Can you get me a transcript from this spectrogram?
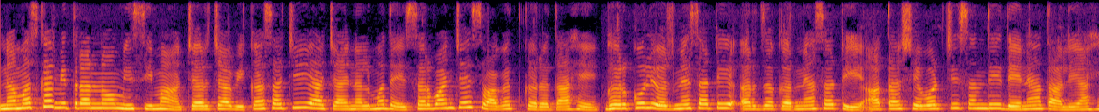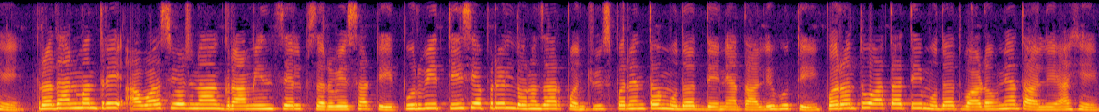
नमस्कार मित्रांनो मी सीमा. चर्चा विकासाची या चॅनलमध्ये सर्वांचे स्वागत करत आहे. घरकुल योजनेसाठी अर्ज करण्यासाठी आता शेवटची संधी देण्यात आली आहे. प्रधानमंत्री आवास योजना ग्रामीण सेल्फ सर्व्हेसाठी पूर्वी तीस एप्रिल दोन हजार पंचवीसपर्यंत मुदत देण्यात आली होती. परंतु आता ती मुदत वाढवण्यात आली आहे.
